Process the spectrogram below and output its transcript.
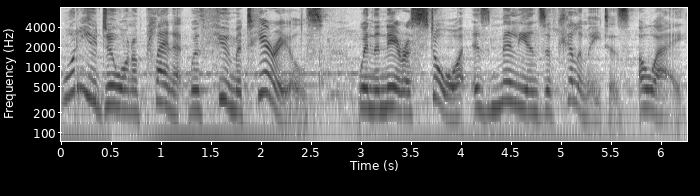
What do you do on a planet with few materials when the nearest store is millions of kilometres away.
